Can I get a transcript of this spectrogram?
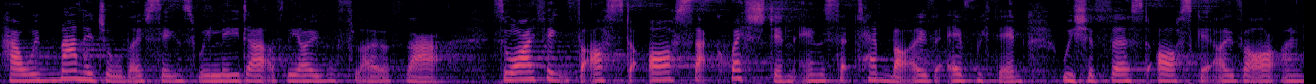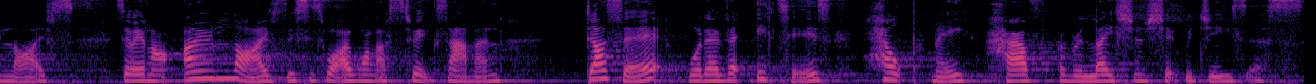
how we manage all those things. We lead out of the overflow of that. So I think for us to ask that question in September over everything, we should first ask it over our own lives. So, in our own lives, this is what I want us to examine. Does it, whatever it is, help me have a relationship with Jesus?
